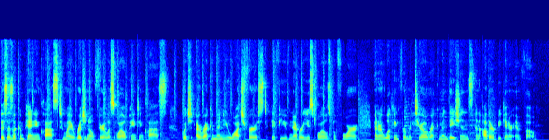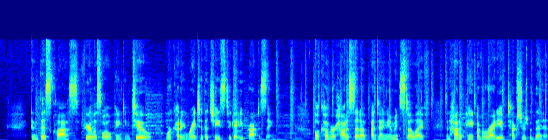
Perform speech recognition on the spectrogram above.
This is a companion class to my original Fearless Oil Painting class, which I recommend you watch first if you've never used oils before and are looking for material recommendations and other beginner info. In this class, Fearless Oil Painting 2, we're cutting right to the chase to get you practicing. I'll cover how to set up a dynamic still life and how to paint a variety of textures within it.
